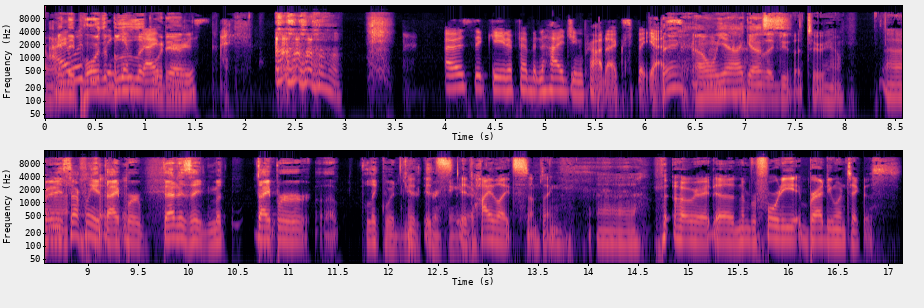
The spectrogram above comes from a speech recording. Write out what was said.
talking about. And they pour the blue thinking of liquid in. diapers. I was thinking of feminine hygiene products, but yes. Thing? Oh yeah, I guess they do that too. Yeah. Uh, But it's definitely a diaper. That is a m- diaper uh, liquid you're it, it's, drinking. it there. highlights something. Uh, all right, uh, number forty. Brad, do you want to take this?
